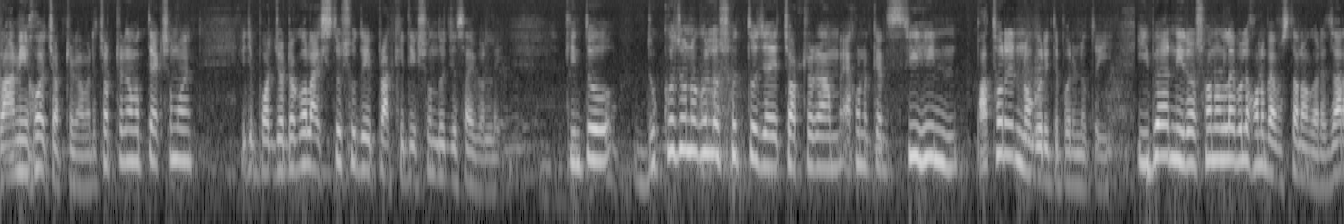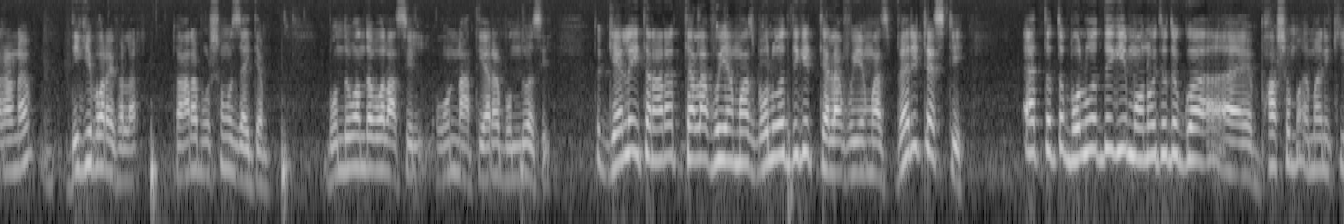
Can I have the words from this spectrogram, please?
রানী হয় চট্টগ্রামের চট্টগ্রামের তো একসময় এই যে পর্যটকল আসতো শুধু এই প্রাকৃতিক সৌন্দর্য চাইবারলে কিন্তু দুঃখজনক হলো সত্য যে চট্টগ্রাম এখন কেন শ্রীহীন পাথরের নগরীতে পরিণত ইবার নিরসন হলে বলে কোনো ব্যবস্থা না করে, যার কারণে দিঘি পরাই ফেলার। তো আমরা বহু সময় যাইতাম। বন্ধু বান্ধব আসিল ওর নাতি আর বন্ধু আসিল তো গেলেই তার তারা তেলাফুইয়া মাছ, বলুয়ার দিকে তেলাফুইয়া মাছ ভেরি টেস্টি এত তো বলুয়ার দিকে মনে হইতো তো ভাষা মানে কি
